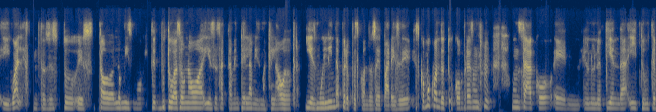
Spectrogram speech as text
iguales, entonces tú es todo lo mismo, tú vas a una boda y es exactamente la misma que la otra y es muy linda, pero pues cuando se parece, es como cuando tú compras un, un saco en, en, una tienda y tú te,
